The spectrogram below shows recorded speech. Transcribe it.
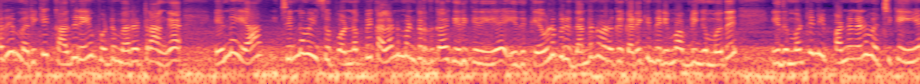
அதே மாதிரிக்கு கதிரையும் போட்டு மிரட்டுறாங்க. என்னையா சின்ன வயசு பொண்ணை போய் கல்யாணம் பண்ணுறதுக்காக இருக்கிறீங்க. இதுக்கு எவ்வளோ பெரிய தண்டனை உனக்கு கிடைக்கும் தெரியுமா? அப்படிங்கும்போது இது மட்டும் நீ பண்ணணும்னு வச்சுக்கீங்க.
